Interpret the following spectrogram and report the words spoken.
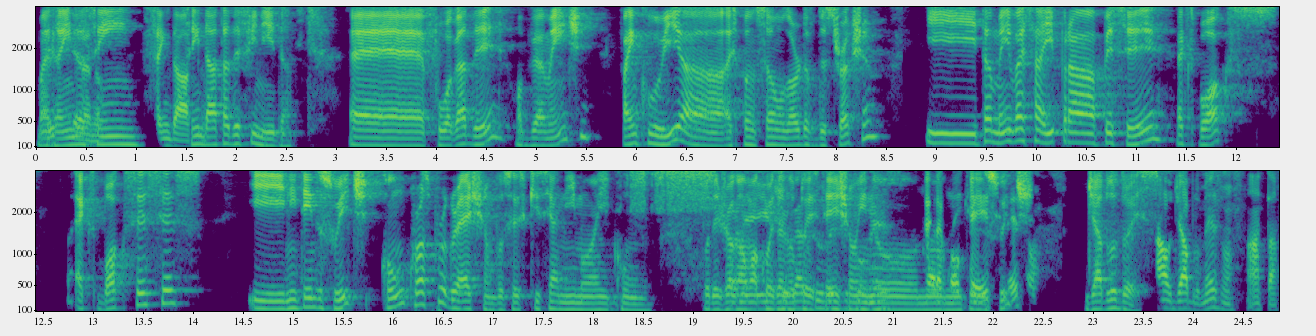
mas Esse ainda ano. sem, Sem data. sem data definida. É, Full HD, obviamente. Vai incluir a, a expansão Lord of Destruction. E também vai sair para PC, Xbox, Xboxes e Nintendo Switch com cross progression. Vocês que se animam aí com poder jogar uma coisa no jogar de PlayStation e no, no Pera, é Nintendo esse Switch. mesmo? Diablo 2. Ah, o Diablo mesmo? Ah, tá.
